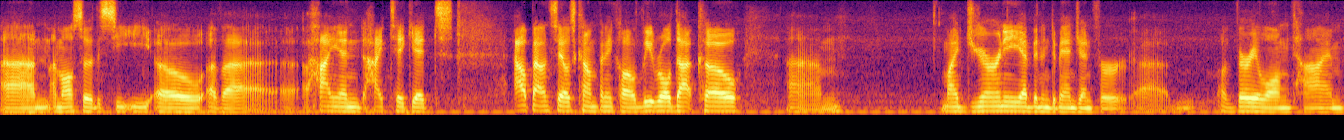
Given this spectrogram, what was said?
Um, I'm also the CEO of a, a high end, high ticket outbound sales company called leadroll.co. Um, my journey, I've been in demand gen for uh, a very long time.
